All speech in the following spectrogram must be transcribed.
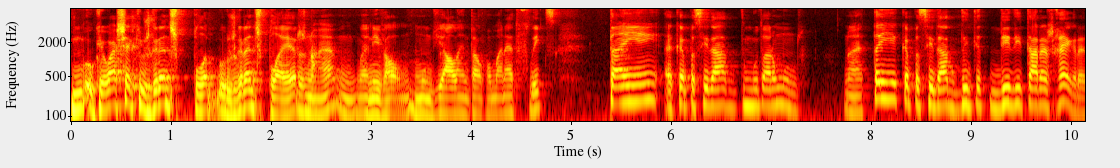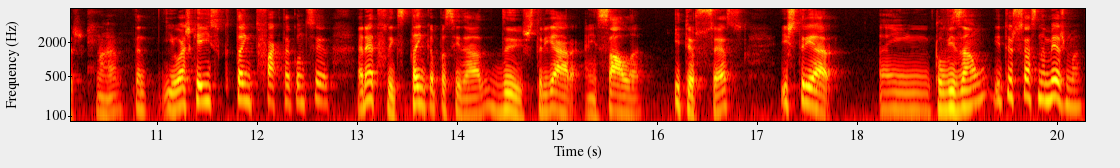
O que eu acho é que os grandes, os grandes players, não é? a nível mundial, então, como a Netflix, têm a capacidade de mudar o mundo. Não é? Têm a capacidade de, de editar as regras. Não é? Eu acho que é isso que tem de facto a acontecer. A Netflix tem capacidade de estrear em sala e ter sucesso, e estrear em televisão e ter sucesso na mesma.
